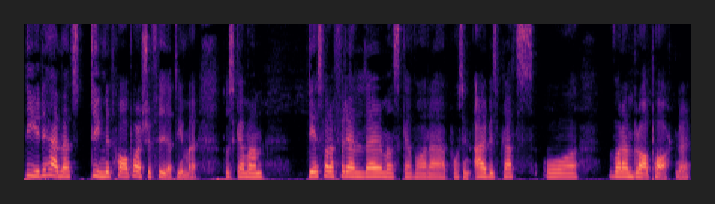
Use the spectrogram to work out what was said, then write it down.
Det är ju det här med att dygnet har bara 24 timmar. Så ska man dels vara förälder, man ska vara på sin arbetsplats och vara en bra partner.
